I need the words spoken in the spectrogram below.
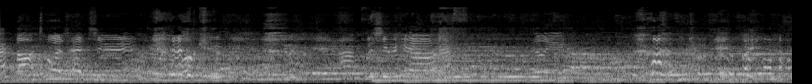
Okay. Not too much Ed Sheeran. Okay. um, wish you were here. Really.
